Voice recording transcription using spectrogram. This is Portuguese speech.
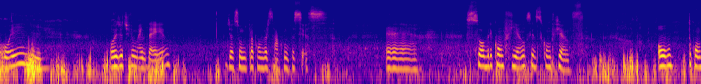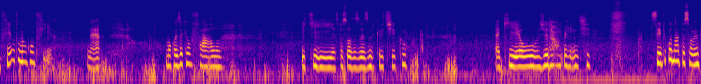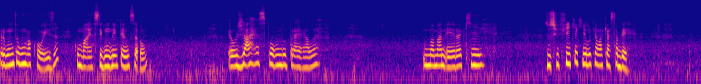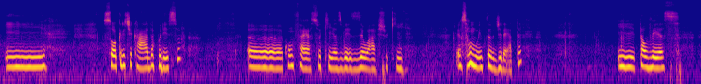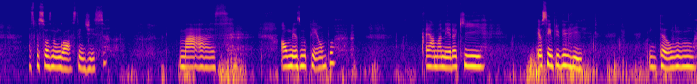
Oi! Hoje eu tive uma ideia de assunto para conversar com vocês. É sobre confiança e desconfiança. Ou tu confia ou tu não confia, né? Uma coisa que eu falo e que as pessoas às vezes me criticam é que eu geralmente sempre quando a pessoa me pergunta alguma coisa com uma segunda intenção, eu já respondo para ela de uma maneira que justifique aquilo que ela quer saber. E sou criticada por isso. Uh, confesso que às vezes eu acho que eu sou muito direta e talvez as pessoas não gostem disso, mas ao mesmo tempo é a maneira que eu sempre vivi. Então,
